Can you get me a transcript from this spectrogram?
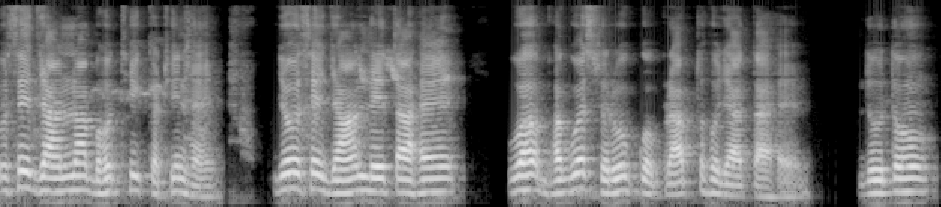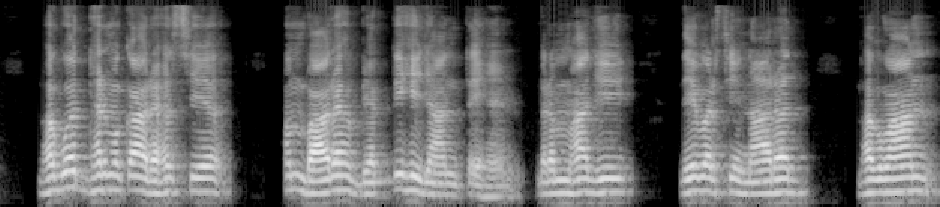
उसे जानना बहुत ही कठिन है। जो उसे जान लेता है, वह भगवत स्वरूप को प्राप्त हो जाता है। दूतों, भगवत धर्म का रहस्य हम बारह व्यक्ति ही जानते हैं। ब्रह्मा जी, देवर्षि नारद, भगवान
